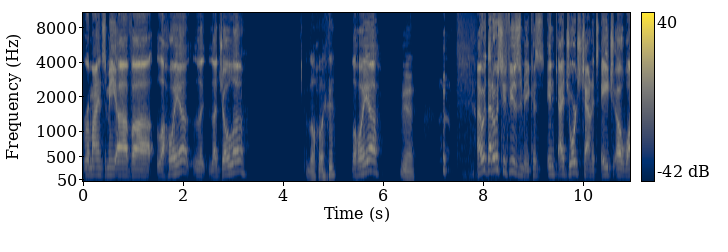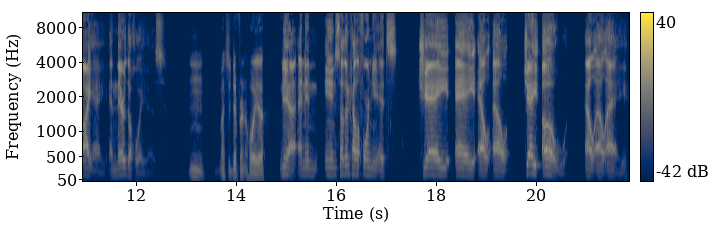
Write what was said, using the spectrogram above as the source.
Reminds me of uh, La Jolla, La, La Jolla, La Jolla. La Jolla. Yeah. I would, that always confuses me because in at Georgetown it's H O Y A, and they're the Hoyas. Mm. That's a different Hoya. Yeah, and in in Southern California it's J A L L J O L L A,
